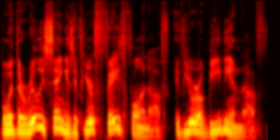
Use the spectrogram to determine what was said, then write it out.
But what they're really saying is if you're faithful enough, if you're obedient enough,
